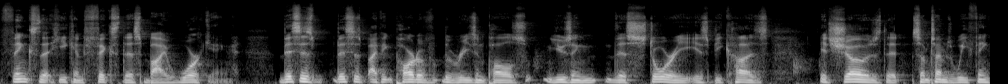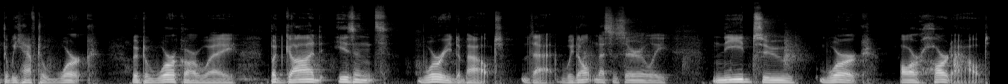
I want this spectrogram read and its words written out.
thinks that he can fix this by working. This is this is I think part of the reason Paul's using this story is because it shows that sometimes we think that we have to work. We have to work our way, but God isn't worried about that. We don't necessarily need to work our heart out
